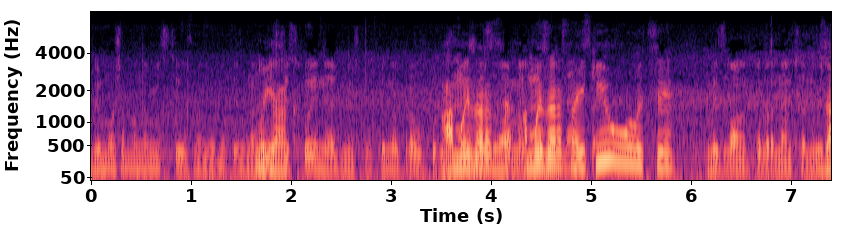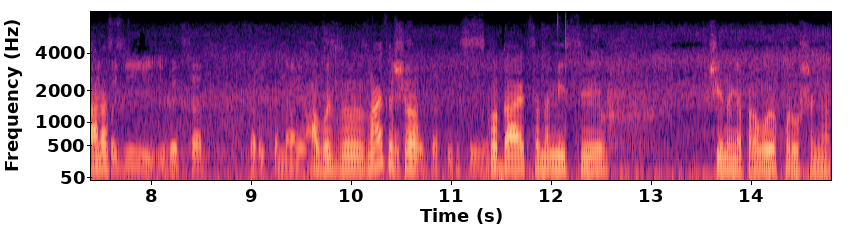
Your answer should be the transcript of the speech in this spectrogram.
Ми можемо на місці ознайомитись. На Ну, місці як? скоєння адміністративного правопорушення. А ми зараз, з вами а ми зараз на повернемося. якій вулиці? Ми з вами повернемося на місце Зараз- події і ви все переконаєте. А ви з- знаєте, Ми що це зафіксуємо. складається на місці вчинення правових порушення?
